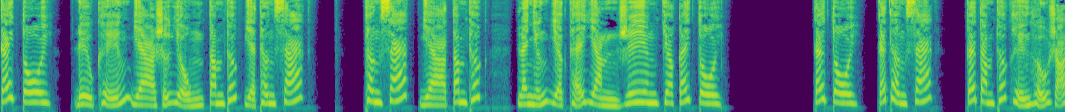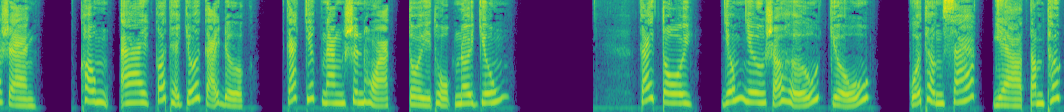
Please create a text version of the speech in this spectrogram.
Cái tôi điều khiển và sử dụng tâm thức và thân xác. Thân xác và tâm thức là những vật thể dành riêng cho cái tôi. Cái tôi, cái thân xác, cái tâm thức hiện hữu rõ ràng. Không ai có thể chối cãi được. Các chức năng sinh hoạt tùy thuộc nơi chúng. Cái tôi giống như sở hữu chủ của thân xác và tâm thức.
